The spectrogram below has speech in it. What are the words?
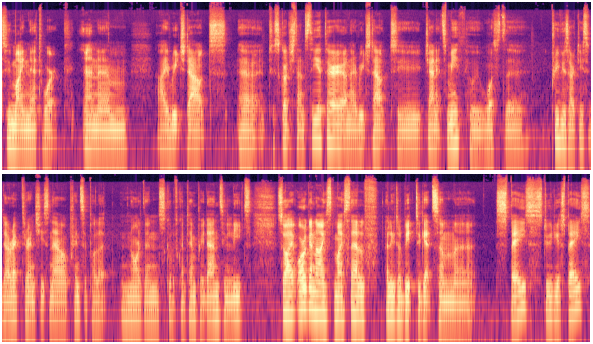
to my network, and um, I reached out uh, to Scottish Dance Theatre, and I reached out to Janet Smith, who was the previous artistic director, and she's now principal at Northern School of Contemporary Dance in Leeds. So I organized myself a little bit to get some uh, space, studio space,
